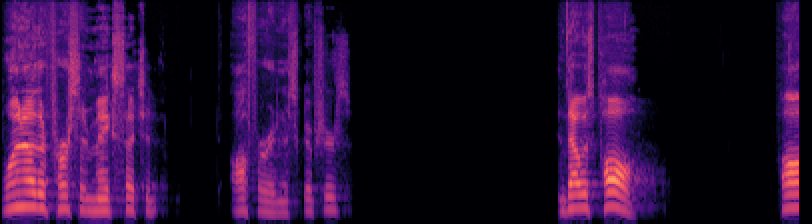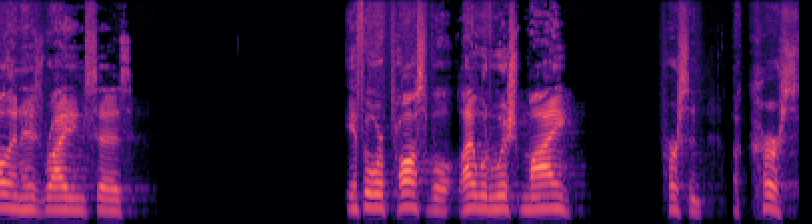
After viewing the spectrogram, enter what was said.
One other person makes such an offer in the scriptures, and that was Paul. Paul, in his writing, says, If it were possible, I would wish my person accursed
